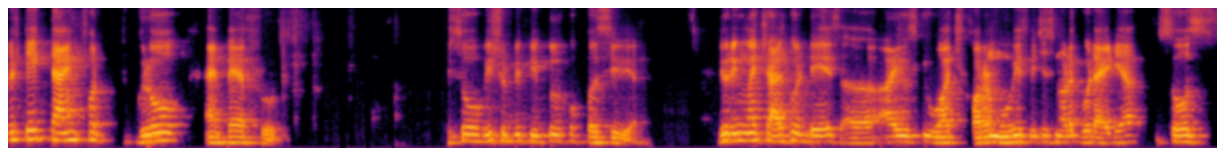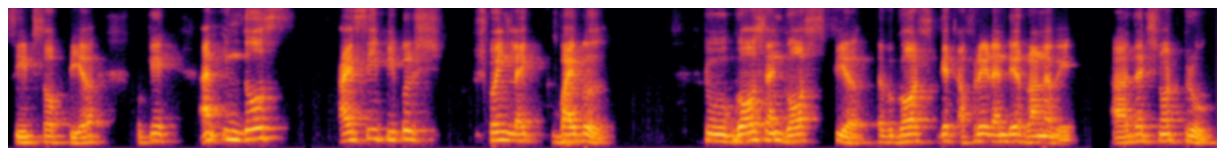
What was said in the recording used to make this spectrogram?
It will take time for grow and bear fruit. So we should be people who persevere. During my childhood days, uh, I used to watch horror movies, which is not a good idea. So seeds of fear. Okay, and in those, I see people sh showing like Bible to ghosts and ghosts fear. Ghosts get afraid and they run away. Uh, that's not true.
